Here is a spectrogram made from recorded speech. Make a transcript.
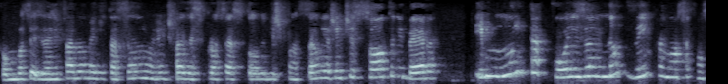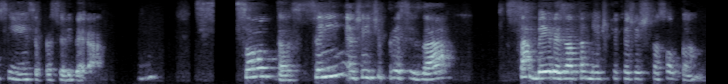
Como vocês a gente faz uma meditação, a gente faz esse processo todo de expansão e a gente solta e libera. E muita coisa não vem para a nossa consciência para ser liberada. Solta sem a gente precisar saber exatamente o que, que a gente está soltando.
